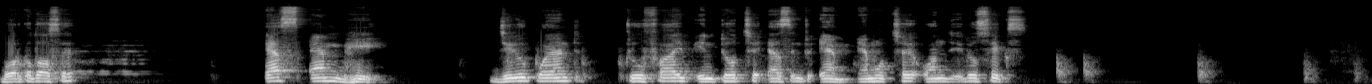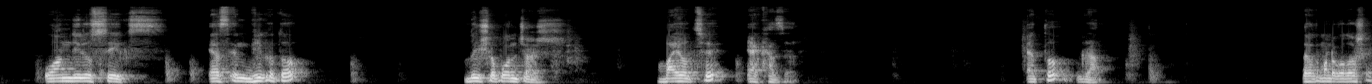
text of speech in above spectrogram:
ভর কত আছে? S M V zero point two five into হচ্ছে এস ইন্টু এম এম হচ্ছে one zero six one zero six S M V কত? দুইশো পঞ্চাশ। বাই হচ্ছে এক হাজার। এত গ্রাম। দেখো তোমারটা কত আসে?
